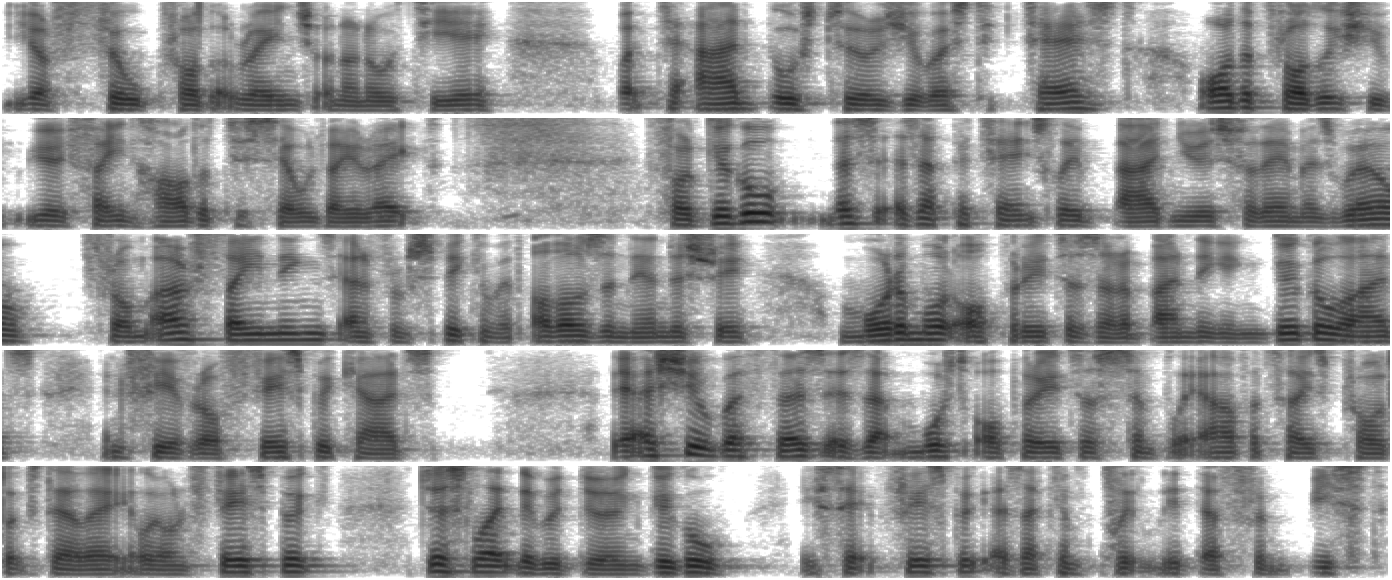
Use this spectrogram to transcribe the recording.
your full product range on an OTA, but to add those tours you wish to test or the products you, you find harder to sell direct. For Google, this is a potentially bad news for them as well. From our findings and from speaking with others in the industry, more and more operators are abandoning Google ads in favour of Facebook ads. The issue with this is that most operators simply advertise products directly on Facebook, just like they would do in Google, except Facebook is a completely different beast.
